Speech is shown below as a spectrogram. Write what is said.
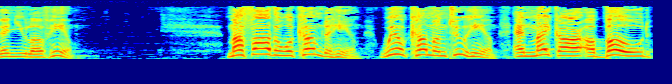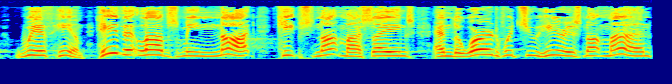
Then you love Him. My Father will come to him. We'll come unto him and make our abode with him. He that loves me not keeps not my sayings, and the word which you hear is not mine,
